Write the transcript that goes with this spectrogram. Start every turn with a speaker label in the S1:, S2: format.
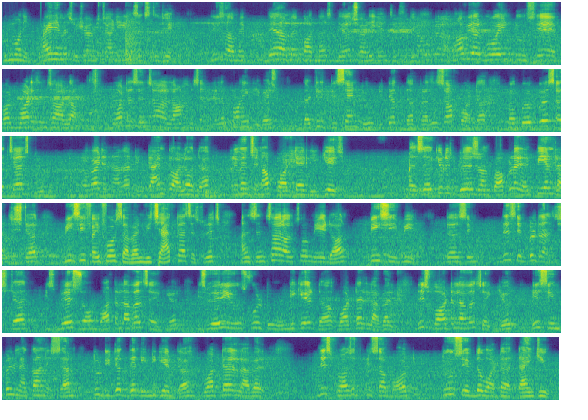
S1: Good morning. My name is Visha. I'm studying in 6th J. These are my they are my partners. They are studying in 6th J. Now we are going to say about what is sensor alarm. Water sensor alarm is an electronic device that is designed to detect the presence of water for purpose such as to provide an alert in time to allow the prevention of water leakage. The circuit is based on popular NPN transistor BC547 which acts as a switch and sensor also made on PCB. The this simple transistor is based on water level circuit is very useful to indicate the water level. This water level circuit is simple mechanism to detect and indicate the water level. This project is about to save the water. Thank you.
